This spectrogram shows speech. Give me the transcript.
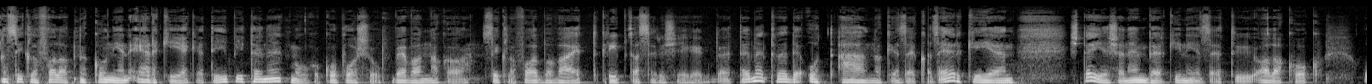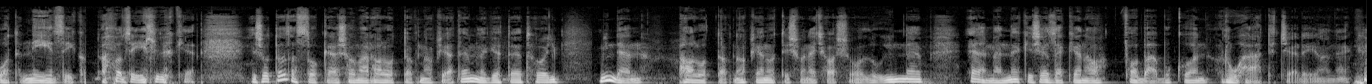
a sziklafalaknak ilyen erkélyeket építenek, maguk a koporsók be vannak a sziklafalba vájt kriptaszerűségekbe temetve, de ott állnak ezek az erkélyen, és teljesen emberkinézetű alakok ott nézik az élőket. És ott az a szokás, ha már halottak napját emlegetett, hogy minden halottak napján ott is van egy hasonló ünnep, elmennek, és ezeken a fabábukon ruhát cserélnek. Hm.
